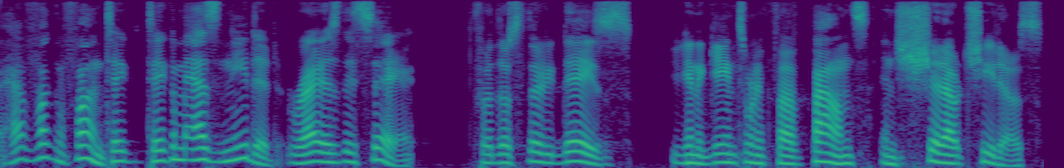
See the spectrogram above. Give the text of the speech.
have fucking fun. Take take them as needed, right as they say. For those 30 days, you're gonna gain 25 pounds and shit out Cheetos.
